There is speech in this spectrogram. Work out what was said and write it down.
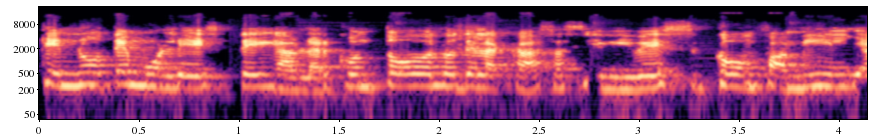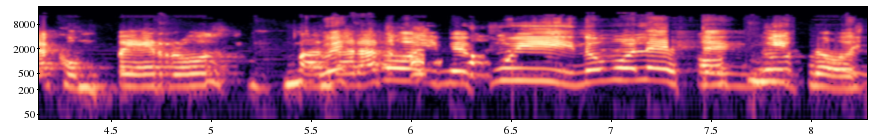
que no te molesten, hablar con todos los de la casa si vives con familia, con perros, mandar a todos. me fui, no molesten. filtros,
